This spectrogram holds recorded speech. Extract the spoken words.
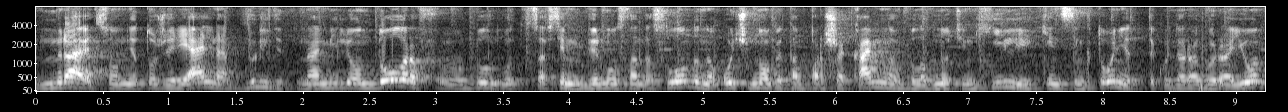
Нравится он мне тоже реально, выглядит на миллион долларов. Был вот совсем вернулся надо с Лондона, очень много там Парша Каменов было в Ноттинг-Хилле, Кенсингтоне, это такой дорогой район.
